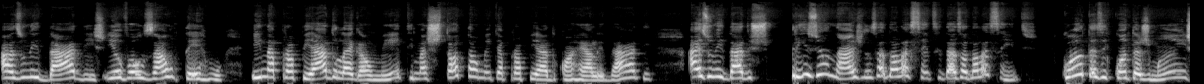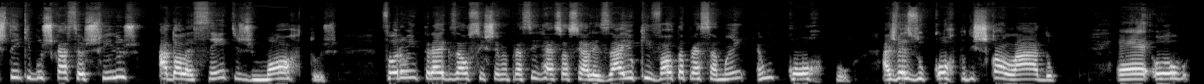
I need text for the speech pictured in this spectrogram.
as unidades, e eu vou usar um termo inapropriado legalmente, mas totalmente apropriado com a realidade, as unidades prisionais dos adolescentes e das adolescentes. Quantas e quantas mães têm que buscar seus filhos adolescentes mortos? Foram entregues ao sistema para se ressocializar e o que volta para essa mãe é um corpo. Às vezes o corpo descolado, é, ou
